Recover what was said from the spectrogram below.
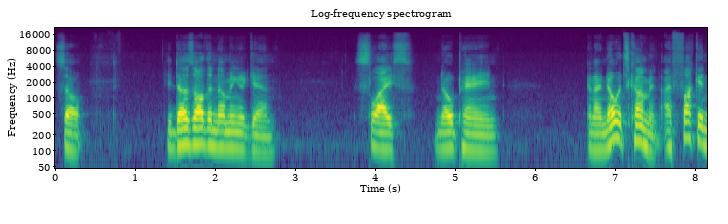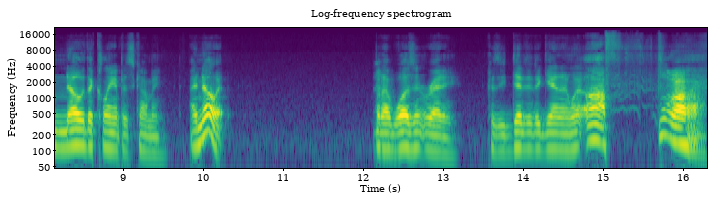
So he does all the numbing again. Slice, no pain. And I know it's coming. I fucking know the clamp is coming. I know it. But I wasn't ready because he did it again. And I went, oh,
